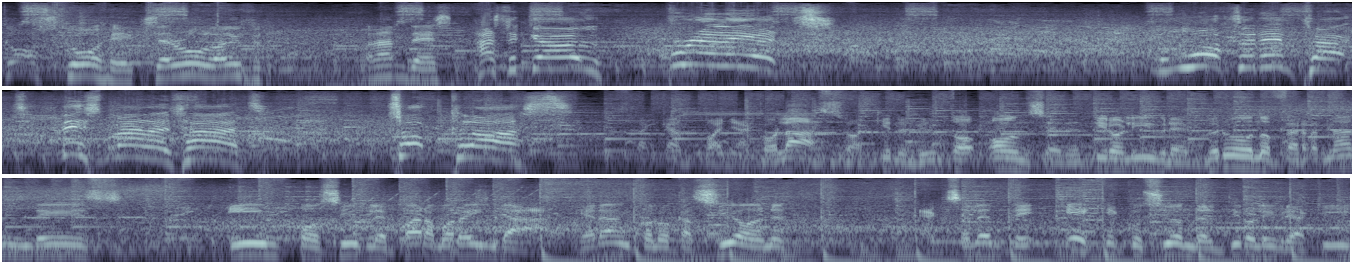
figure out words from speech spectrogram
Got a score here because they're all over. Hernandez has to go. Brilliant! What an impact this man has had. Top class. Esta campaña, golazo aquí en el minuto 11 de tiro libre. Bruno Fernández, imposible para Moreira. Gran colocación, excelente ejecución del tiro libre aquí.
